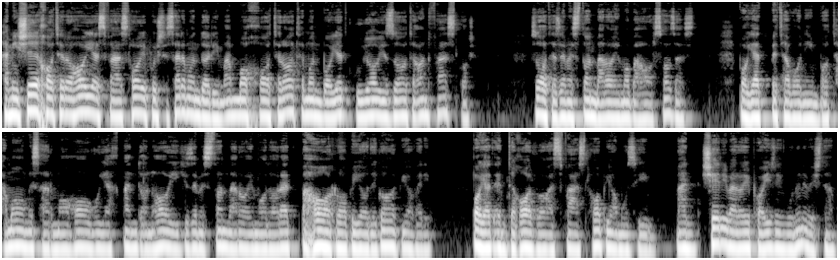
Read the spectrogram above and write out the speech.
همیشه خاطره های از فصل های پشت سرمان داریم اما خاطراتمان باید گویای ذات آن فصل باشد. ذات زمستان برای ما بهارساز است. باید بتوانیم با تمام سرماها و یخبندانهایی که زمستان برای ما دارد بهار را به یادگار بیاوریم. باید انتقال را از فصلها بیاموزیم. من شعری برای پاییز این گونه نوشتم.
